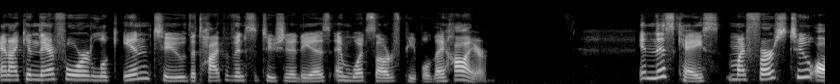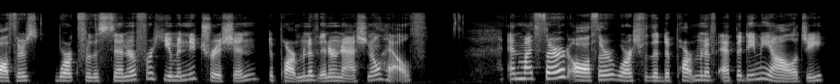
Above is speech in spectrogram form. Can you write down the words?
and I can therefore look into the type of institution it is and what sort of people they hire. In this case, my first two authors work for the Center for Human Nutrition, Department of International Health, and my third author works for the Department of Epidemiology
